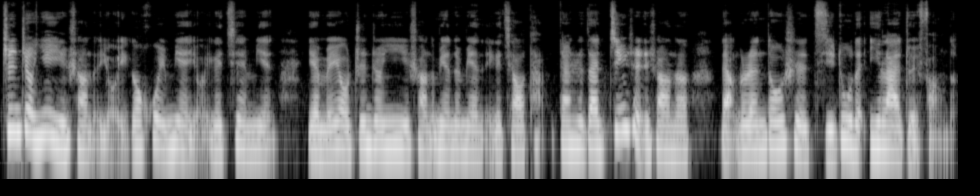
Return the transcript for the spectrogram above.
真正意义上的有一个会面，有一个见面，也没有真正意义上的面对面的一个交谈。但是在精神上呢，两个人都是极度的依赖对方的。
